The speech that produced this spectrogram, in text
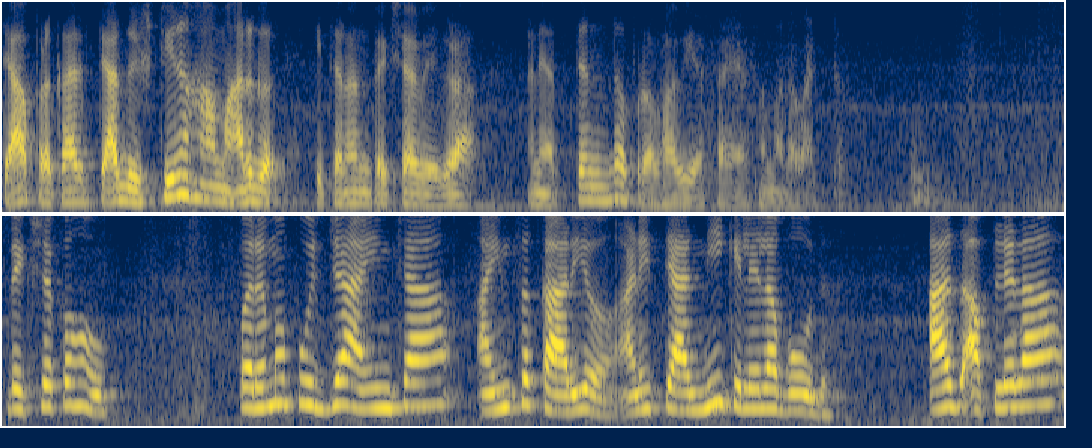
त्या प्रकारे त्या दृष्टीनं हा मार्ग इतरांपेक्षा वेगळा आणि अत्यंत प्रभावी असा आहे असं मला वाटतं. प्रेक्षक हो परमपूज्य आईंच्या आईंचं कार्य आणि त्यांनी केलेला बोध आज आपल्याला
